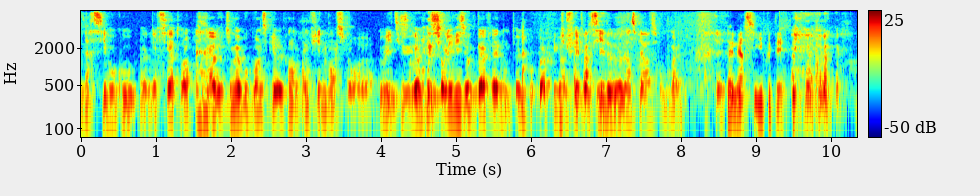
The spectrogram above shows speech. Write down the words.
Merci beaucoup. Bah, merci à toi, qui m'a- qui m'a beaucoup inspiré pendant le confinement sur, euh, Oui, tu, sur, sur les visios que tu as fait. Donc, toi, j'ai beaucoup appris tu à fais toi partie aussi. de nos inspirations. Ouais. Eh, merci, écoutez.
